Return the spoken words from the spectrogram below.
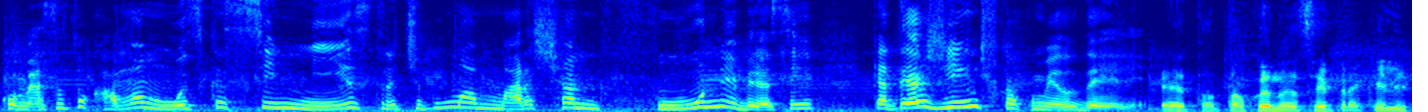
começa a tocar uma música sinistra, tipo uma marcha fúnebre, assim, que até a gente fica com medo dele. É, tá tocando sempre aquele...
